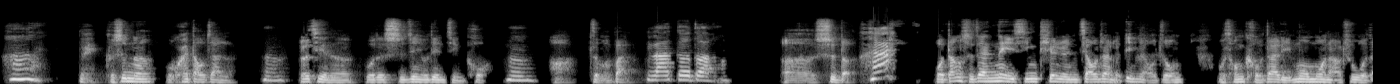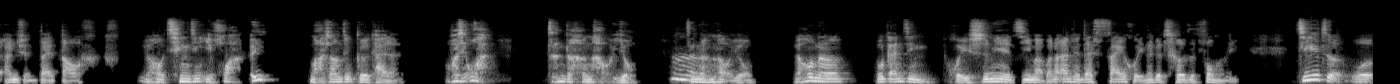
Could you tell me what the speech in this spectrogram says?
哈，对，可是呢，我快到站了，嗯，而且呢，我的时间有点紧迫，嗯，啊，怎么办？你把它割断了。呃，是的，哈，我当时在内心天人交战了一秒钟，我从口袋里默默拿出我的安全带刀，然后轻轻一划，哎，马上就割开了。我发现哇，真的很好用，真的很好用。嗯、然后呢，我赶紧毁尸灭迹嘛，把那安全带塞回那个车子缝里。接着我，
